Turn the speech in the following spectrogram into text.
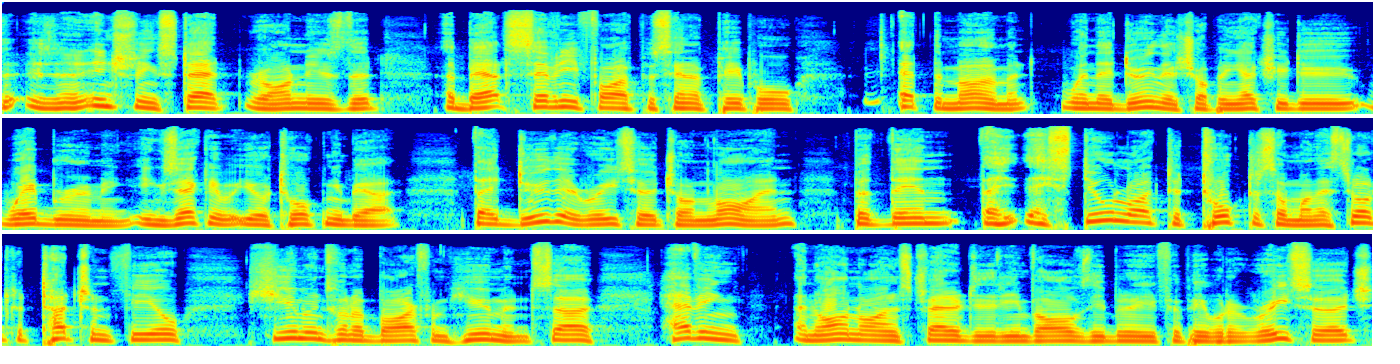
is an interesting stat, Ron, is that about 75% of people at the moment, when they're doing their shopping, actually do web rooming, exactly what you're talking about. They do their research online, but then they, they still like to talk to someone. They still like to touch and feel. Humans want to buy from humans. So having an online strategy that involves the ability for people to research,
